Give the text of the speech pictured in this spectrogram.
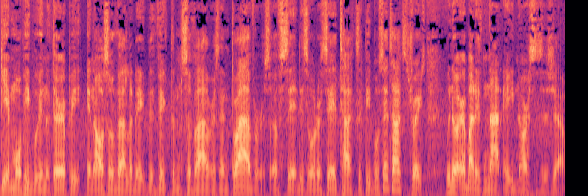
get more people into therapy, and also validate the victims, survivors, and thrivers of said disorder, said toxic people, said toxic traits. We know everybody's not a narcissist, y'all.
